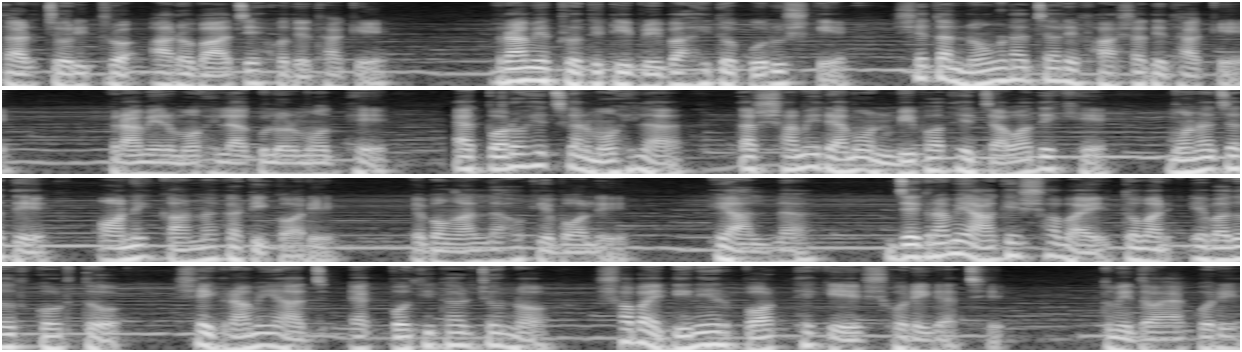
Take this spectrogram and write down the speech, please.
তার চরিত্র আরও বাজে হতে থাকে। গ্রামের প্রতিটি বিবাহিত পুরুষকে সে তার নোংরা জালে ফাঁসাতে থাকে। গ্রামের মহিলাগুলোর মধ্যে এক পরহেজগার মহিলা তার স্বামীর এমন বিপথে যাওয়া দেখে মোনাজাতে অনেক কান্নাকাটি করে এবং আল্লাহকে বলে, হে আল্লাহ, যে গ্রামে আগে সবাই তোমার এবাদত করত, সেই গ্রামে আজ এক পতিতার জন্য সবাই দিনের পর থেকে সরে গেছে। তুমি দয়া করে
